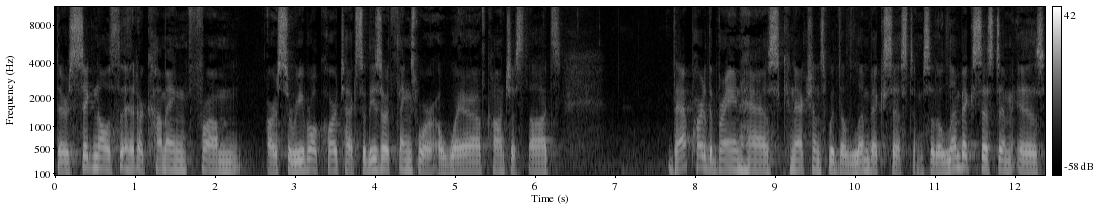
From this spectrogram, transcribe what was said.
there's signals that are coming from our cerebral cortex. So these are things we're aware of, conscious thoughts. That part of the brain has connections with the limbic system. So the limbic system is,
